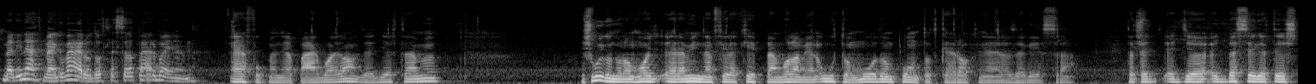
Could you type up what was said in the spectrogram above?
Melinát megvárod, ott leszel a párbaján? El fog menni a párbajra, ez egyértelmű. És úgy gondolom, hogy erre mindenféleképpen valamilyen úton, módon pontot kell rakni erre az egészre. Tehát egy, egy, egy beszélgetést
